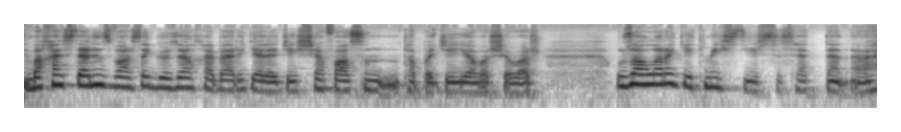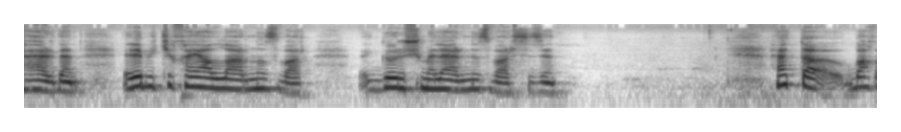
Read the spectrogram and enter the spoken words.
Bax xəstəniz varsa gözəl xəbəri gələcək, şəfasını tapacaq yavaş-yavaş. Uzaqlara getmək istəyirsiniz həddən, hərdən. Elə bir ki, xəyallarınız var, görüşmələriniz var sizin. Hətta bax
